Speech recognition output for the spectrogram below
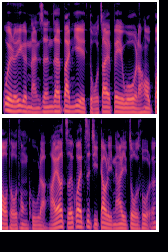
为了一个男生在半夜躲在被窝，然后抱头痛哭了，还要责怪自己到底哪里做错了。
